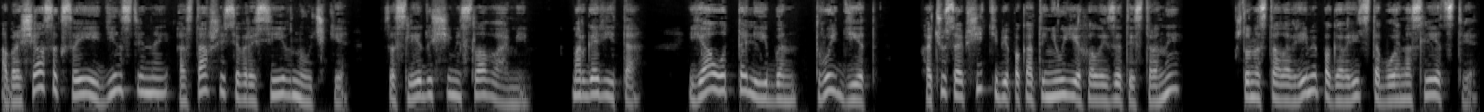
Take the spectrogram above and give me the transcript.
Обращался к своей единственной, оставшейся в России внучке, со следующими словами. «Маргарита, я Отто Либен, твой дед, Хочу сообщить тебе, пока ты не уехала из этой страны, что настало время поговорить с тобой о наследстве,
